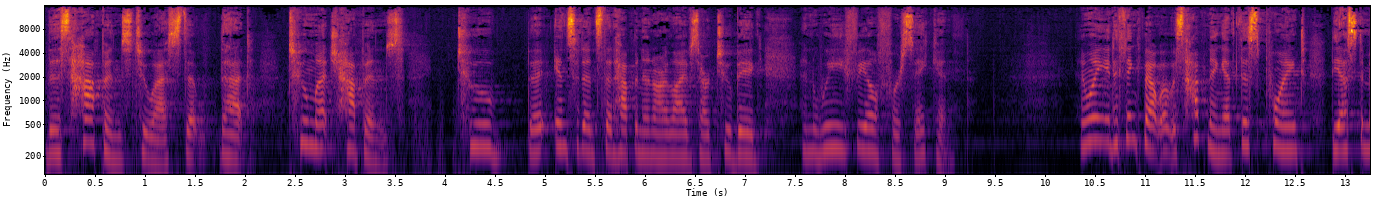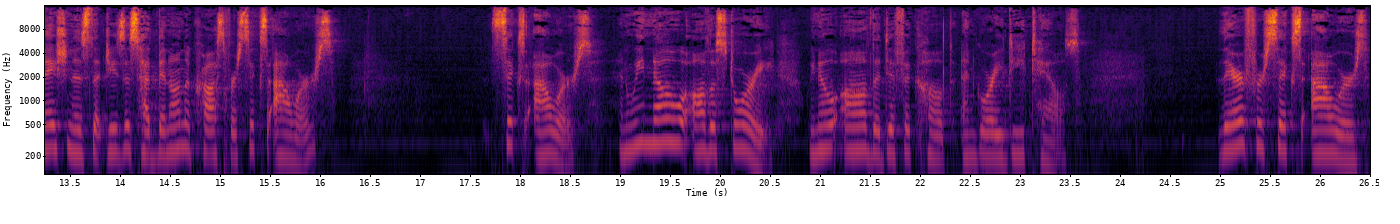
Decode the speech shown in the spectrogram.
this happens to us, that, that too much happens, too, the incidents that happen in our lives are too big, and we feel forsaken. I want you to think about what was happening. At this point, the estimation is that Jesus had been on the cross for six hours. Six hours. And we know all the story, we know all the difficult and gory details. There for six hours,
